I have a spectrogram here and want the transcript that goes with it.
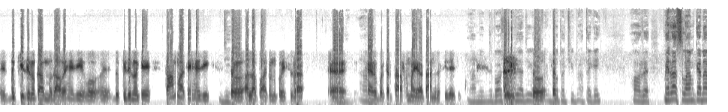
دکھی دلوں کا مداوع ہیں جی۔ وہ دکھی دلوں کے کام آتے ہیں جی, جی. تو اللہ پاک ان کو اس طرح خیر و برکت فرمائے اور تان رسیدے جی آمین. بہت شکریہ جی بہت اچھی بات ہے گئی۔ اور میرا سلام کہنا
